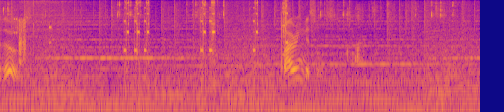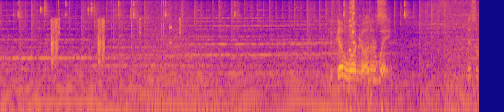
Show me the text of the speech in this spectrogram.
Of those. Firing missiles. They've got a lock We're on underway. us. Missile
